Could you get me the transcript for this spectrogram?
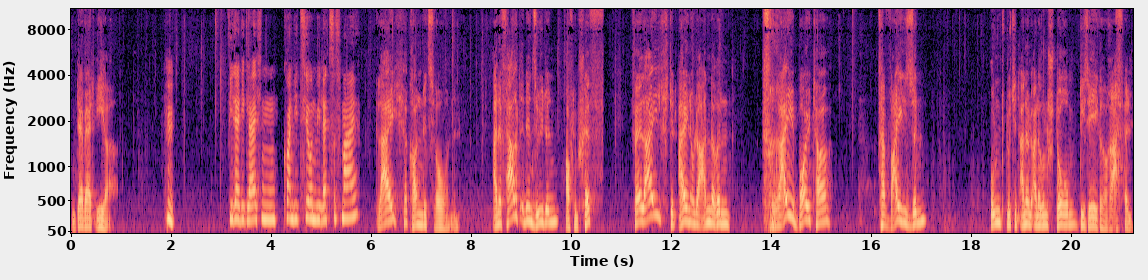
Und der werdet ihr. Wieder die gleichen Konditionen wie letztes Mal. Gleiche Konditionen. Eine Fahrt in den Süden auf dem Schiff, vielleicht den einen oder anderen Freibeuter verweisen und durch den einen oder anderen Sturm die Segel raffen.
